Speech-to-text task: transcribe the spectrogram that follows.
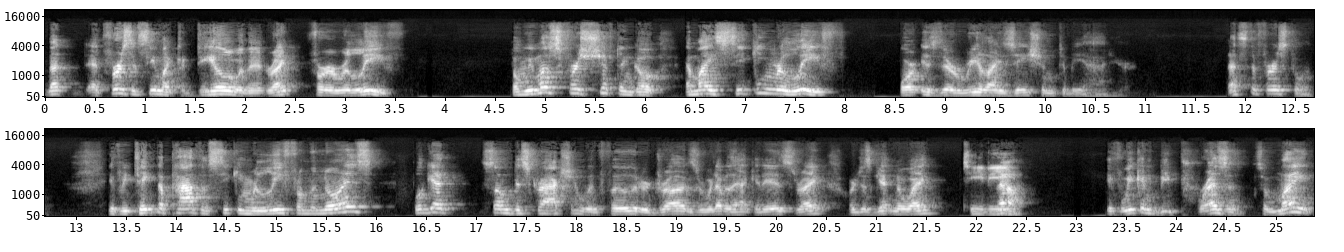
That at first it seemed like to deal with it, right, for relief. But we must first shift and go: Am I seeking relief, or is there realization to be had here? That's the first one. If we take the path of seeking relief from the noise, we'll get some distraction with food or drugs or whatever the heck it is, right? Or just getting away. TV. Now, if we can be present. So my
